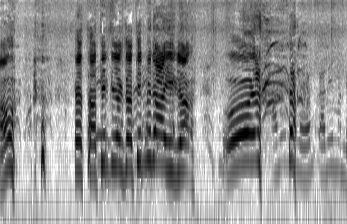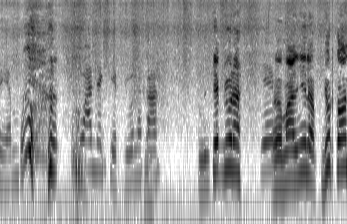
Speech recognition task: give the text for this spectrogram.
เอาแค่สาธิตก็ยังสาธิตไม่ได้อีกแล้วโอ้ยอันนี้มันแหลมอันนี้มันแหลมเมื่อวานยังเก็บอยู่นะคะยังเจ็บอยู่นะเจ็บเออมาอย่างนี้แหละหยุดก่อน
